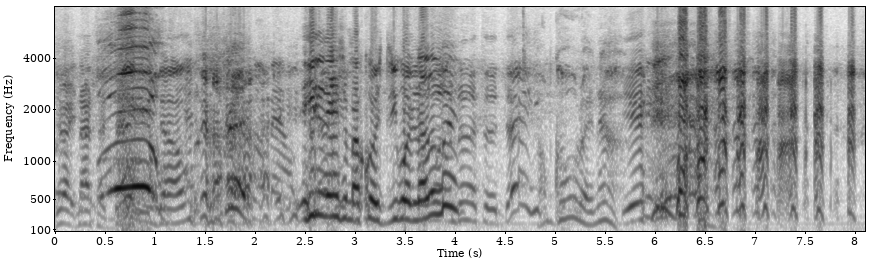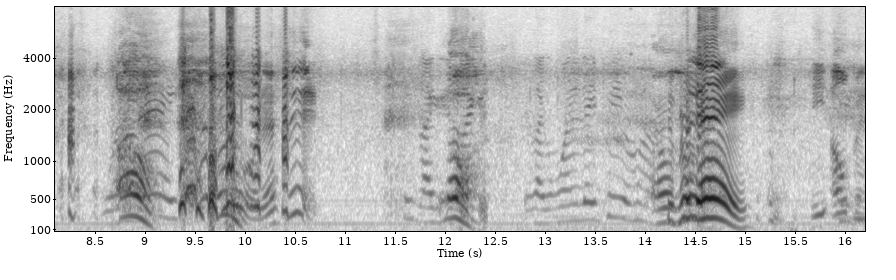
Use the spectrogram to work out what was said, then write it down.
day. Right, not today. Oh! You don't. He didn't answer my question. Do you want another one? Not today. I'm cool right now. Yeah. Oh. Hey, oh, that's it. It's like, it's No. like, it's like a one day pill, huh? Oh, Hey. He open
